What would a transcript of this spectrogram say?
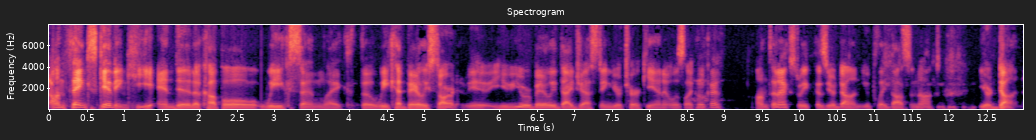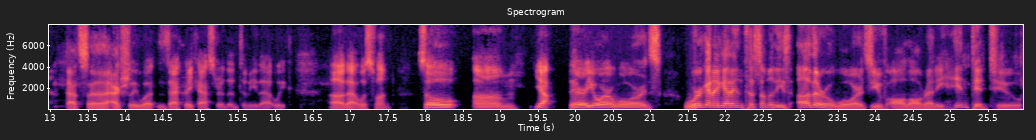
on Thanksgiving he ended a couple weeks and like the week had barely started. You you, you were barely digesting your turkey and it was like oh. okay, on to next week because you're done. You played Dawson Knox, you're done. That's uh, actually what Zachary Castro did to me that week. Uh, that was fun. So um yeah, there are your awards. We're gonna get into some of these other awards you've all already hinted to.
